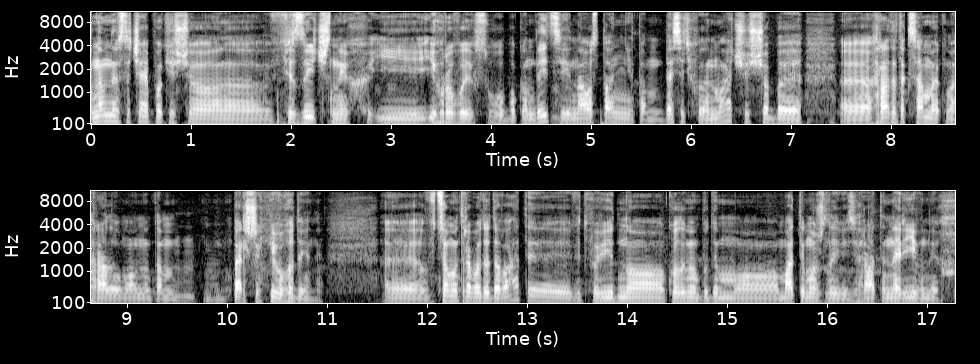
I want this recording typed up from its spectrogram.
Нам не вистачає поки що фізичних і ігрових сугубо кондицій на останні там 10 хвилин матчу, щоб грати так само, як ми грали умовно там перших півгодини. Е, В цьому треба додавати. Відповідно, коли ми будемо мати можливість грати на рівних,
